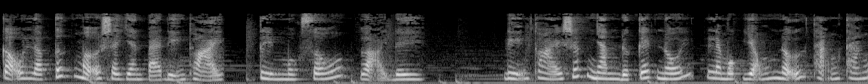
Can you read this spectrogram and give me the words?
Cậu lập tức mở ra danh bạ điện thoại, tìm một số, gọi đi. Điện thoại rất nhanh được kết nối, là một giọng nữ thẳng thắn.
